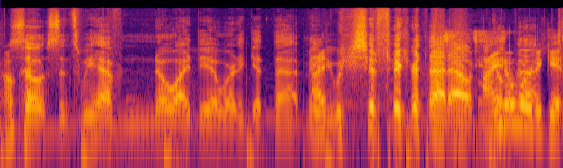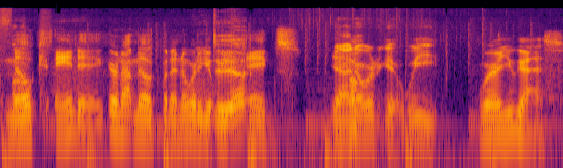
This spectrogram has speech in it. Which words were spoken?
Okay. So since we have no idea where to get that, maybe I- we should figure that out. I know where to get folks. milk and egg, or not milk, but I know where to get Do wheat eggs. Yeah, I Oh. know where to get wheat. Where are you guys?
